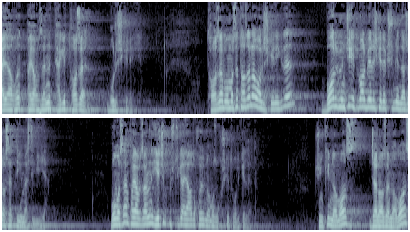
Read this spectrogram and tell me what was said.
oyog'i poyafzalni tagi toza bo'lishi kerak. Toza bo'lmasa tozalab olish kerakda borguncha e'tibor berish kerak shunga najosat tegmasligiga. Bo'lmasam poyabzalni yechib ustiga oyoqni qo'yib namoz o'qishga to'g'ri keladi. Chunki namoz janoza namoz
